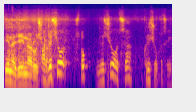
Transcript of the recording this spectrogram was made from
І надійна ручка. А для чого? Стоп, для чого ця крючок цей?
